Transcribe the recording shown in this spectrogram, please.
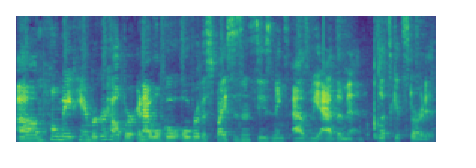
um, homemade hamburger helper. And I will go over the spices and seasonings as we add them in. Let's get started.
